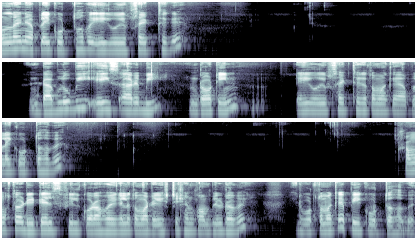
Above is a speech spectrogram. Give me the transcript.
অনলাইন অ্যাপ্লাই করতে হবে এই ওয়েবসাইট থেকে। W B H R B dot in এই ওয়েবসাইট থেকে তোমাকে অ্যাপ্লাই করতে হবে। সমস্ত ডিটেলস ফিল করা হয়ে গেলে তোমার রেজিস্ট্রেশন কমপ্লিট হবে। এরপর তোমাকে পে করতে হবে।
